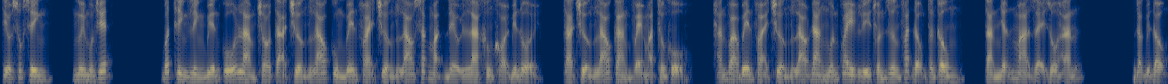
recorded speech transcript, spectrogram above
Tiểu xúc sinh, ngươi muốn chết bất thình lình biến cố làm cho tả trưởng lão cùng bên phải trưởng lão sắc mặt đều là không khỏi biến đổi, tả trưởng lão càng vẻ mặt thống khổ, hắn và bên phải trưởng lão đang muốn quay lý thuần dương phát động tấn công, tàn nhẫn mà dạy dỗ hắn. Đặc biệt động.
